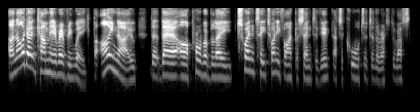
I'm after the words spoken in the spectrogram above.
And I don't come here every week, but I know that there are probably 20, 25% of you, that's a quarter to the rest of us,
